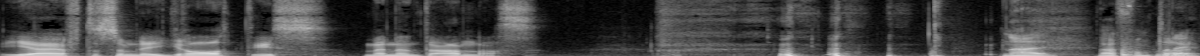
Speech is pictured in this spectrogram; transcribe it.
Ja, eftersom det är gratis. Men inte annars. Nej, varför inte Nej.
